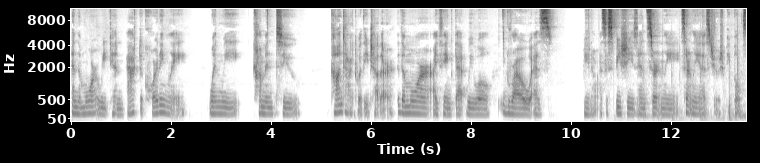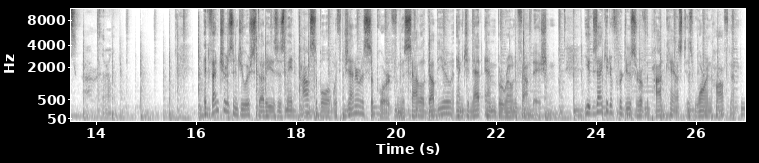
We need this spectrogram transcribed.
and the more we can act accordingly when we come into contact with each other, the more I think that we will grow as you know as a species and certainly certainly as Jewish peoples plural. Adventures in Jewish Studies is made possible with generous support from the Salo W. and Jeanette M. Baron Foundation. The executive producer of the podcast is Warren Hoffman.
